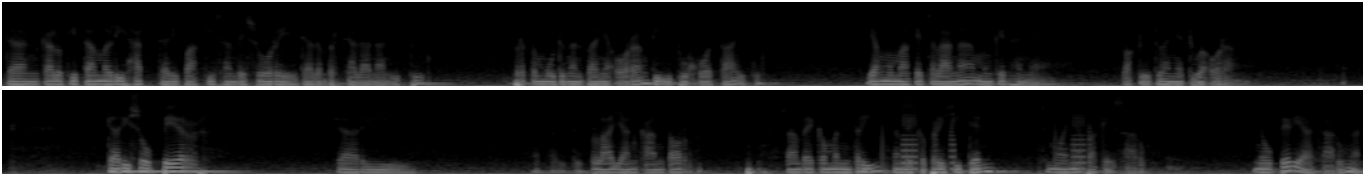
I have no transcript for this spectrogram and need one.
Dan kalau kita melihat dari pagi sampai sore dalam perjalanan itu bertemu dengan banyak orang di ibu kota itu yang memakai celana mungkin hanya waktu itu hanya dua orang. Dari sopir, dari apa itu pelayan kantor sampai ke menteri, sampai ke presiden semuanya pakai sarung nyopir ya sarungan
